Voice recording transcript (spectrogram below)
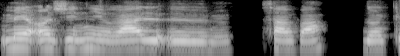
Mais en général, ça va. Donc,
